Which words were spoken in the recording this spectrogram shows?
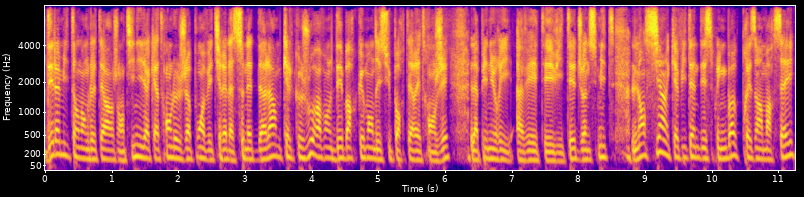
Dès la mi-temps d'Angleterre-Argentine, il y a quatre ans, le Japon avait tiré la sonnette d'alarme quelques jours avant le débarquement des supporters étrangers. La pénurie avait été évitée. John Smith, l'ancien capitaine des Springboks présent à Marseille,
